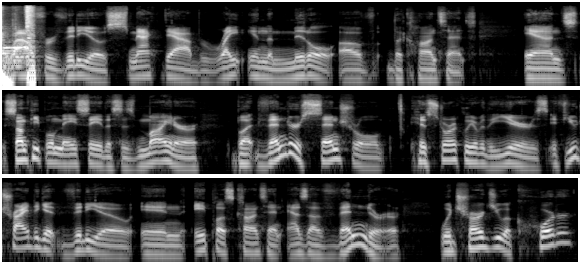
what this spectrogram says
allow for videos smack dab right in the middle of the content. And some people may say this is minor, but Vendor Central, historically over the years, if you tried to get video in A plus content as a vendor, would charge you a quarter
